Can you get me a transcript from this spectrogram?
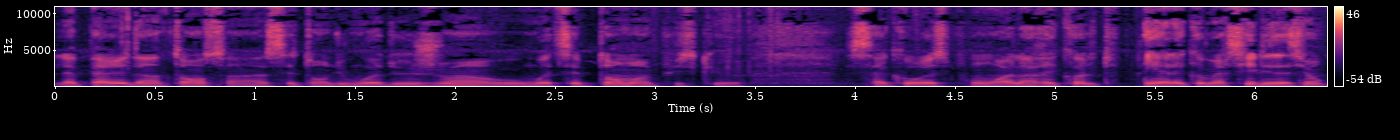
La période intense hein, s'étend du mois de juin au mois de septembre, hein, puisque ça correspond à la récolte et à la commercialisation.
